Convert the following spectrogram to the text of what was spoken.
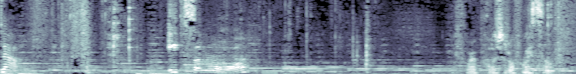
Now, eat some more before I polish it off myself.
